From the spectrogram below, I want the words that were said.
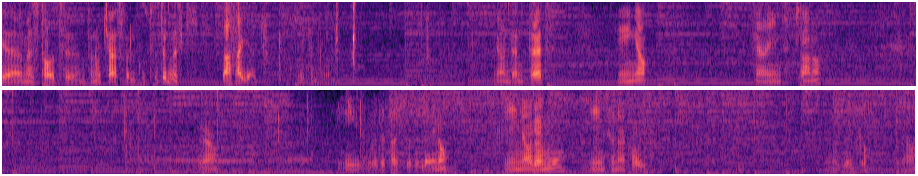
የመስታወት እንትኖች አያስፈልጉትም። እስኪ ላሳያችሁ የት እንደሆነ። ያው እንደምታዩት ይሄኛው ይህን ስጫ ነው። ይህ ወደ ታች ወደ ላይ ነው። ይሄኛው ደግሞ ይህን ስነካው ያው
